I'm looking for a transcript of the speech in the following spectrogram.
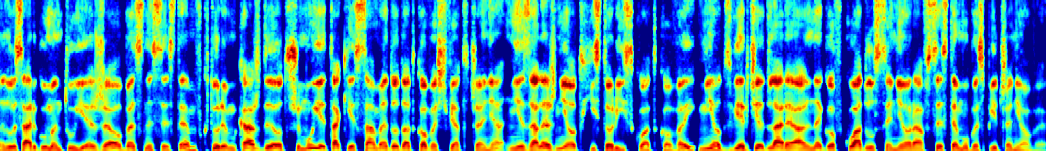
Lewis argumentuje, że obecny system, w którym każdy otrzymuje takie same dodatkowe świadczenia, niezależnie od historii składkowej, nie odzwierciedla realnego wkładu seniora w system ubezpieczeniowy.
